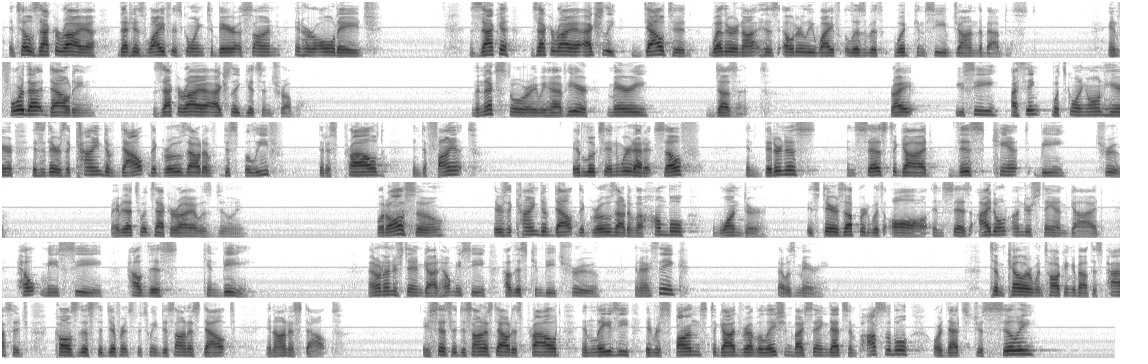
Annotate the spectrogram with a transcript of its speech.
and tells Zechariah that his wife is going to bear a son in her old age, Zechariah actually doubted whether or not his elderly wife Elizabeth would conceive John the Baptist. And for that doubting, Zechariah actually gets in trouble. In the next story we have here, Mary doesn't. Right? You see, I think what's going on here is that there's a kind of doubt that grows out of disbelief that is proud and defiant. It looks inward at itself in bitterness and says to God, This can't be true. Maybe that's what Zechariah was doing. But also, there's a kind of doubt that grows out of a humble wonder. It stares upward with awe and says, I don't understand, God. Help me see how this can be. I don't understand, God. Help me see how this can be true. And I think that was Mary. Tim Keller, when talking about this passage, calls this the difference between dishonest doubt and honest doubt. He says that dishonest doubt is proud and lazy. It responds to God's revelation by saying that's impossible or that's just silly,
